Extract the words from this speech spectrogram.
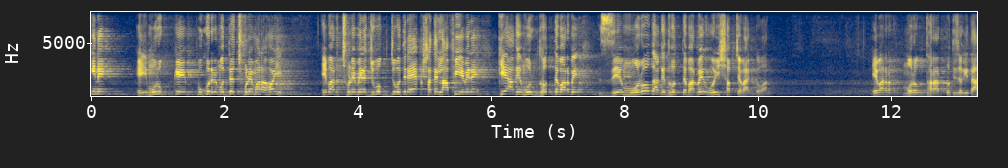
কিনে এই মুরুখকে পুকুরের মধ্যে ছুঁড়ে মারা হয়। এবার ছুঁড়ে মেরে যুবক, যুবতীরা একসাথে লাফিয়ে মেরে কে আগে মুরুখ ধরতে পারবে, যে মোরগ আগে ধরতে পারবে, ওই সবচেয়ে ভাগ্যবান। এবার মোরগ ধরার প্রতিযোগিতা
